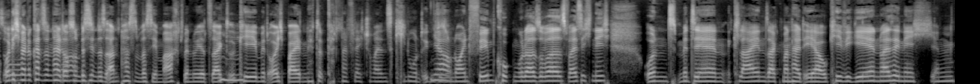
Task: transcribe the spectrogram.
so. und ich meine, du kannst dann halt auch ja. so ein bisschen das anpassen, was ihr macht. Wenn du jetzt sagst, Mhm. okay, mit euch beiden hätte, könnte man vielleicht schon mal ins Kino und irgendwie Ja. so einen neuen Film gucken oder sowas, weiß ich nicht. Und mit den Kleinen sagt man halt eher, okay, wir gehen, weiß ich nicht, in den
